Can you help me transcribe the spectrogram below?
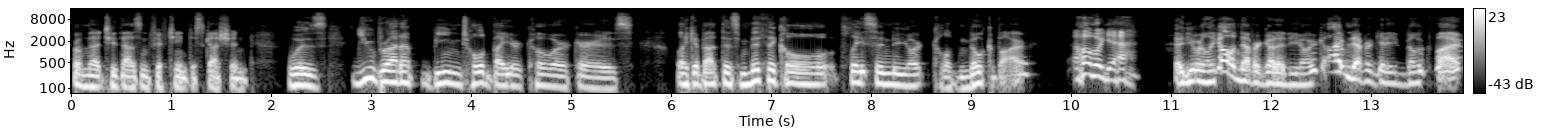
from that 2015 discussion was you brought up being told by your coworkers like about this mythical place in New York called Milk Bar. oh yeah. And you were like, I'll never go to New York. I'm never getting Milk Bar. It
